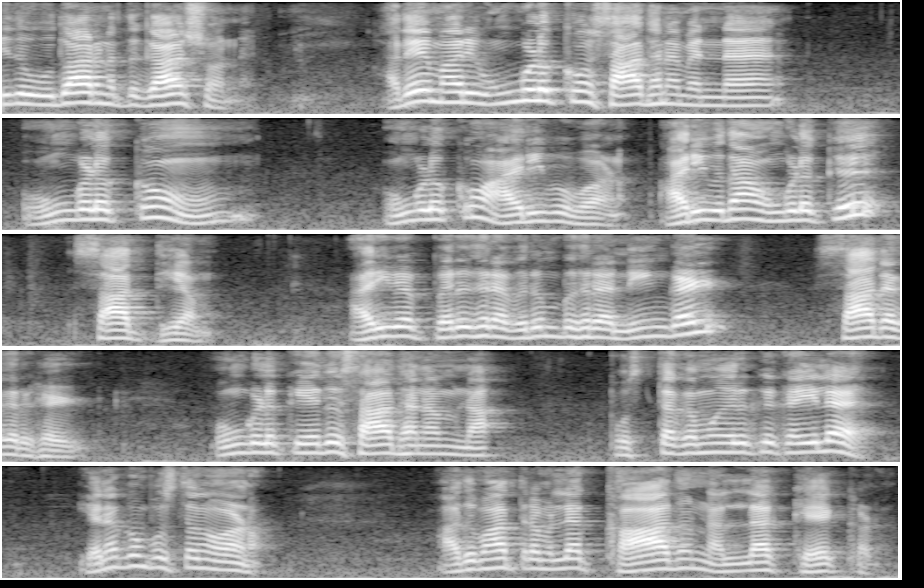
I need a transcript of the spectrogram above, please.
இது உதாரணத்துக்காக சொன்னேன். அதே மாதிரி உங்களுக்கும் சாதனம் என்ன? உங்களுக்கும் உங்களுக்கும் அறிவு வேணும். அறிவு தான் உங்களுக்கு சாத்தியம். அறிவை பெறுகிற விரும்புகிற நீங்கள் சாதகர்கள். உங்களுக்கு எது சாதனம்னா புஸ்தகமும் இருக்குது கையில். எனக்கும் புஸ்தகம் வேணும். அது மாத்திரமில்லை காதும் நல்லா கேட்கணும்.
